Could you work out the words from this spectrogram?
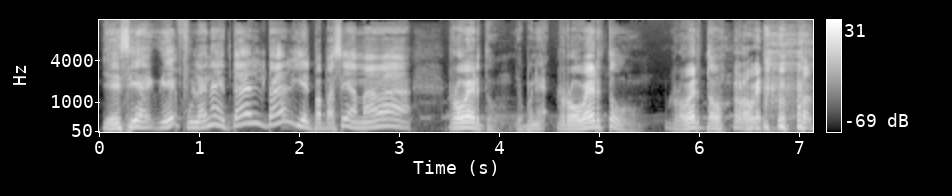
Yo decía, eh, fulana de tal, tal, y el papá se llamaba Roberto. Yo ponía, Roberto, Roberto, Roberto. tot".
